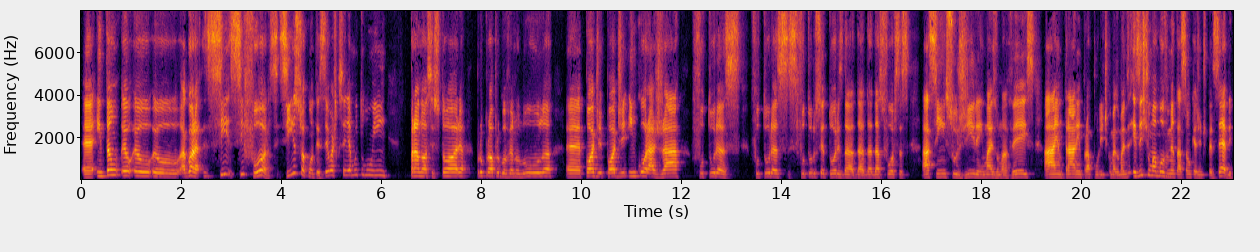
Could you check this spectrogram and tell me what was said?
É, então, eu, eu, eu, agora, se, se for, se isso acontecer, eu acho que seria muito ruim para a nossa história, para o próprio governo Lula, é, pode, pode encorajar futuras, futuras, futuros setores da, da, da, das forças a se insurgirem mais uma vez, a entrarem para a política mais uma vez. Existe uma movimentação que a gente percebe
